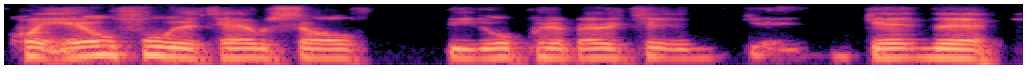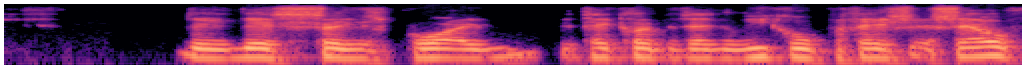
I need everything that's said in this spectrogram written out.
quite helpful in terms of being open about it and getting the the necessary support, particularly within the legal profession itself.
